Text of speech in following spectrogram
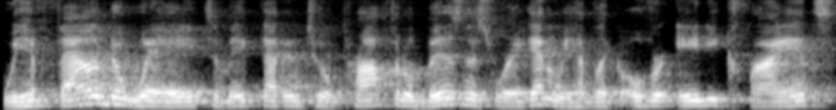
we have found a way to make that into a profitable business where, again, we have like over 80 clients,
